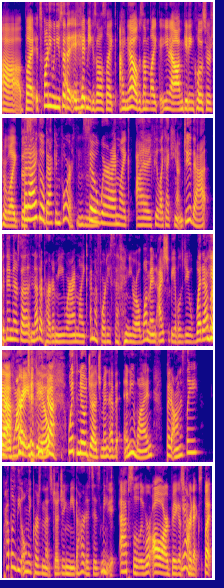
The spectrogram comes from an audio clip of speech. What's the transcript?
Uh, but it's funny when you said that it hit me because I was like, I know, because I'm like, you know, I'm getting closer to like this. But I go back and forth. Mhm. So where I'm like, I feel like I can't do that. But then there's another part of me where I'm like, I'm a 47 year old woman. I should be able to do whatever I want right. to do yeah. with no judgment of anyone. But honestly, probably the only person that's judging me the hardest is me. Absolutely. We're all our biggest Yeah. critics. But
